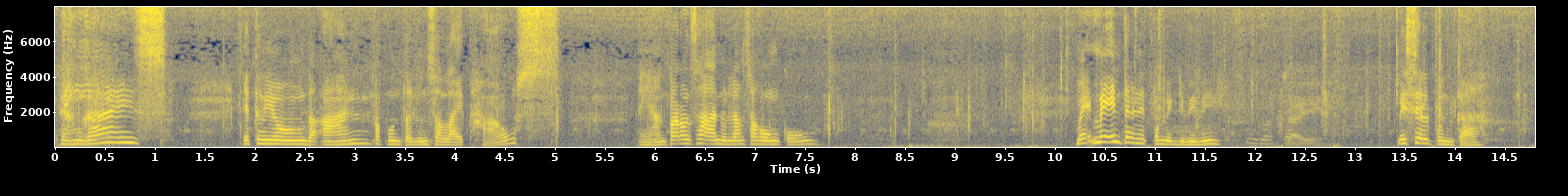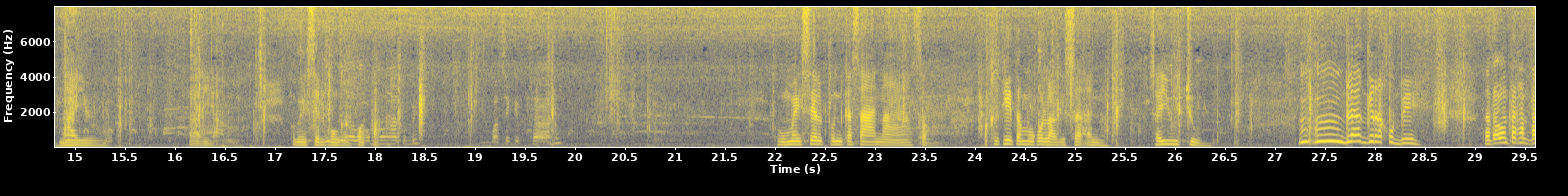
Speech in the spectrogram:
Ayan guys, ito yung daan papunta dun sa lighthouse. Ayan, parang sa ano lang sa Hong Kong. May may internet ka, Meg, bibi? May cellphone ka? Mayo. Sayang. Kung may cellphone ka, tabi. Pasikip sa ano? Kung may cellphone ka sana, so, makikita mo ko lagi sa ano, sa YouTube. Mm vlogger ako, be. Tatawan ta kanta,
